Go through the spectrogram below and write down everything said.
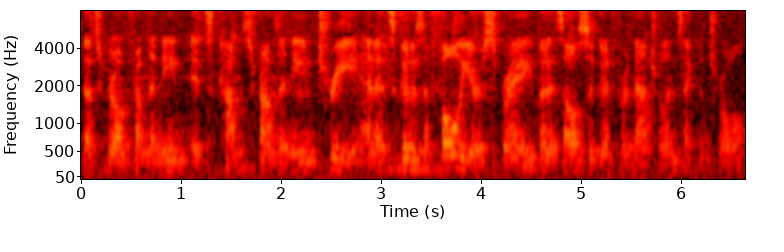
that's grown from the neem. It comes from the neem tree, and it's good as a foliar spray, but it's also good for natural insect control.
